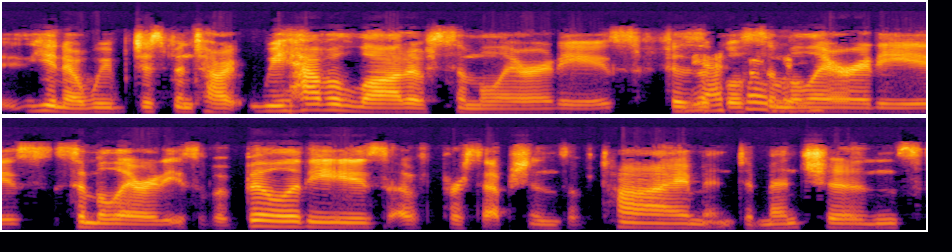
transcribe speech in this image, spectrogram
you know, we've just been talking, we have a lot of similarities, physical yeah, totally. similarities, similarities of abilities, of perceptions of time and dimensions.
